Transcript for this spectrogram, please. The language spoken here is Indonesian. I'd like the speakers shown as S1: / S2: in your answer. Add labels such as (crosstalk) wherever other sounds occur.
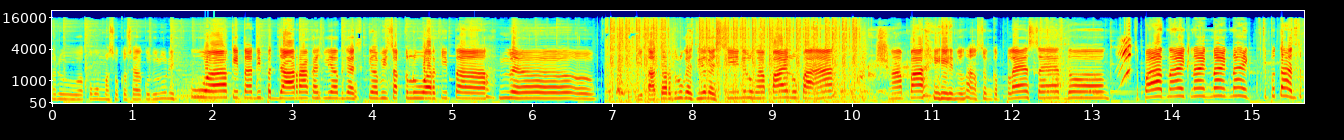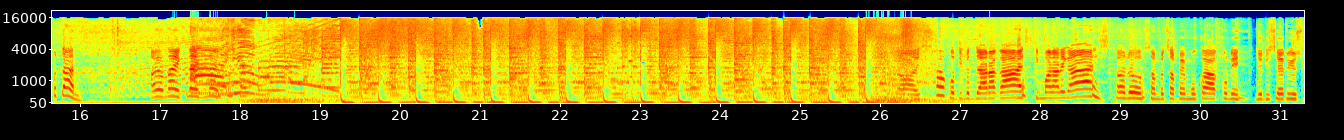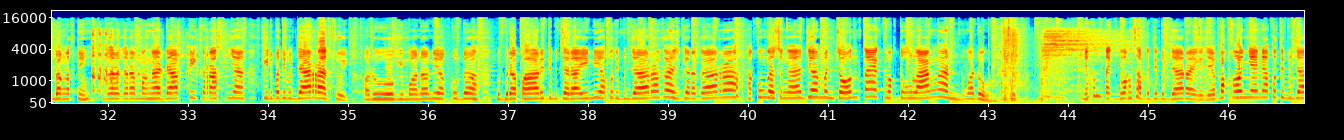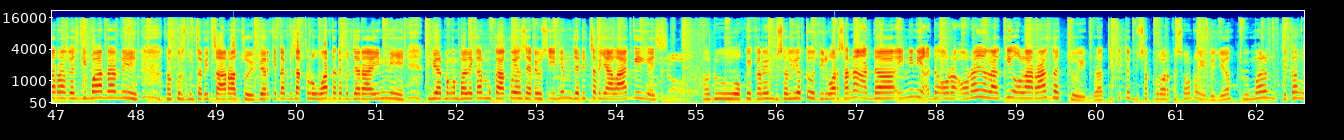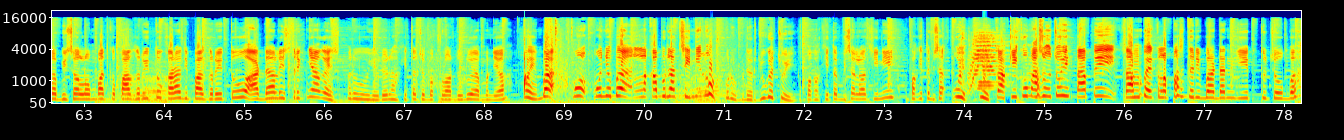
S1: Aduh, aku mau masuk ke selku dulu nih. Wah, kita di penjara guys. Lihat guys, nggak bisa keluar kita. No. Kita dor dulu guys dia guys. Sini lu ngapain lupa ah? Ngapain? (laughs) Langsung kepleset dong. Cepat naik, naik, naik, naik. Cepetan, cepetan. Ayo naik, naik, naik. Aku di penjara guys. Gimana nih guys? Aduh sampai-sampai muka aku nih Jadi serius banget nih. Gara-gara menghadapi kerasnya kehidupan di penjara cuy. Aduh gimana nih? Aku udah beberapa hari di penjara ini Aku di penjara guys. Gara-gara aku nggak sengaja mencontek waktu ulangan. Waduh nyontek doang sampai di penjara ya guys ya. Pokoknya ini aku di penjara guys. Gimana nih? Aku harus mencari cara cuy biar kita bisa keluar dari penjara ini. Biar mengembalikan muka aku yang serius ini menjadi ceria lagi guys. Aduh oke kalian bisa lihat tuh di luar sana ada ini nih ada orang-orang yang lagi olahraga cuy. Berarti kita bisa keluar ke sono ya guys ya. Cuman kita nggak bisa lompat ke pagar itu karena di pagar itu ada listriknya guys. Aduh yaudahlah kita coba keluar dulu ya men ya. Woi mbak. Mau mau nyoba kabur lewat sini? Loh waduh bener juga cuy. Apakah kita bisa lewat sini? Apa kita bisa? Wih Wih, kakiku masuk cuy. Tapi sampai kelepas dari badan gitu coba.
